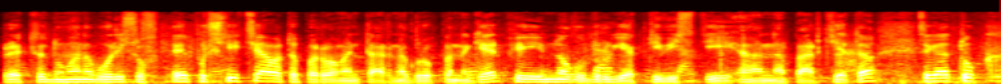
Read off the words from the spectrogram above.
Пред дома на Борисов е почти цялата парламентарна група на ГЕРБ и много други активисти на партията. Сега тук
